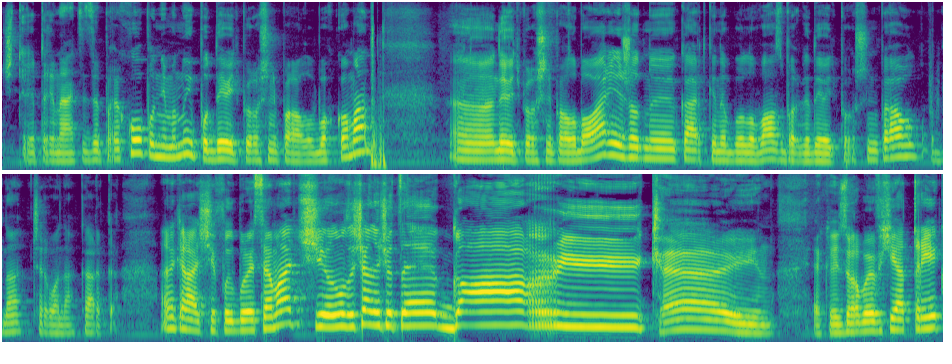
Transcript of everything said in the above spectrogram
4-13 за перехопленнями, ну і по 9 порушень правил обох команд. Е, 9 порушень правил Баварії, жодної картки не було. В Аусберга 9 порушень правил, одна червона картка. Найкращий футболіст матчу, ну, звичайно, що це Гаррі Кейн, який зробив хет-трик.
